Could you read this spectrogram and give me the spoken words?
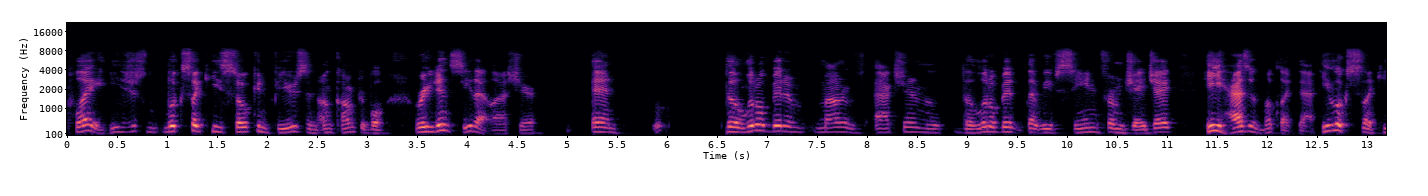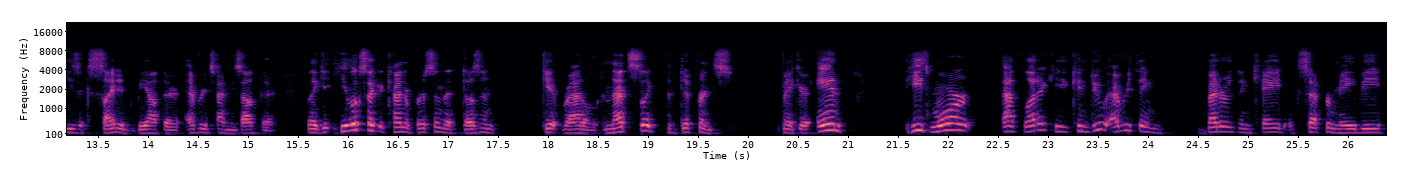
play, he just looks like he's so confused and uncomfortable. Where you didn't see that last year, and the little bit of amount of action, the little bit that we've seen from JJ, he hasn't looked like that. He looks like he's excited to be out there every time he's out there. Like he looks like a kind of person that doesn't get rattled, and that's like the difference maker. And he's more athletic. He can do everything better than Cade, except for maybe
